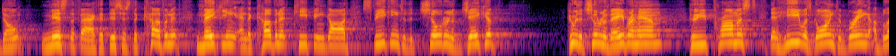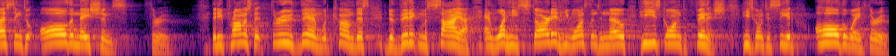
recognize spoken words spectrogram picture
Don't miss the fact that this is the covenant making and the covenant keeping God speaking to the children of Jacob, who are the children of Abraham, who he promised that he was going to bring a blessing to all the nations through that he promised that through them would come this Davidic Messiah. And what he started, he wants them to know he's going to finish. He's going to see it all the way through.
